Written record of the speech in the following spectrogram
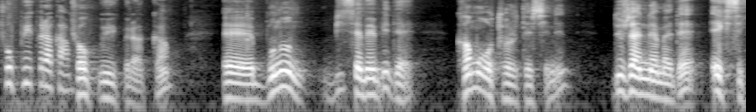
Çok büyük bir rakam. Çok büyük bir rakam. E, bunun bir sebebi de kamu otoritesinin düzenlemede eksik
